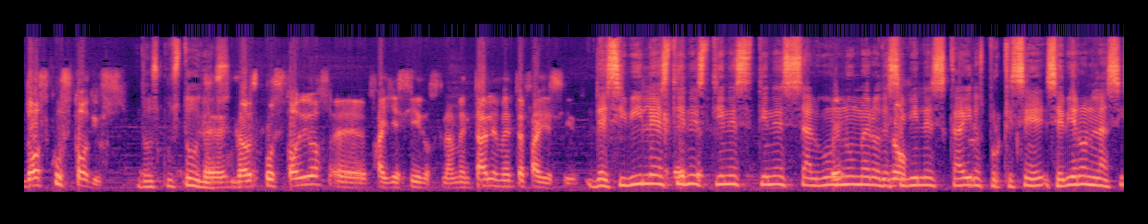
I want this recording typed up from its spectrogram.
dos custodios. Dos custodios. Eh, dos custodios eh, fallecidos, lamentablemente fallecidos. ¿De civiles tienes tienes tienes algún eh, número de civiles caídos? Porque se, se vieron las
